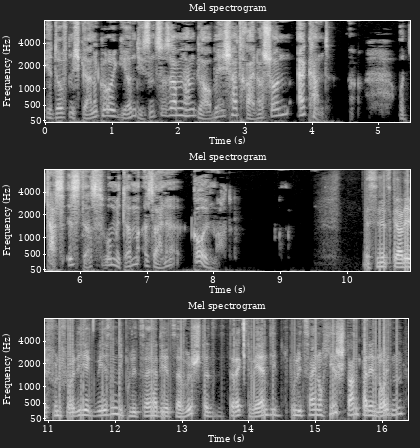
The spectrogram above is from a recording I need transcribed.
ihr dürft mich gerne korrigieren, diesen Zusammenhang glaube ich, hat Rainer schon erkannt. Und das ist das, womit er seine Golden macht. Es sind jetzt gerade fünf Leute hier gewesen. Die Polizei hat die jetzt erwischt. Direkt während die Polizei noch hier stand bei den Leuten,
